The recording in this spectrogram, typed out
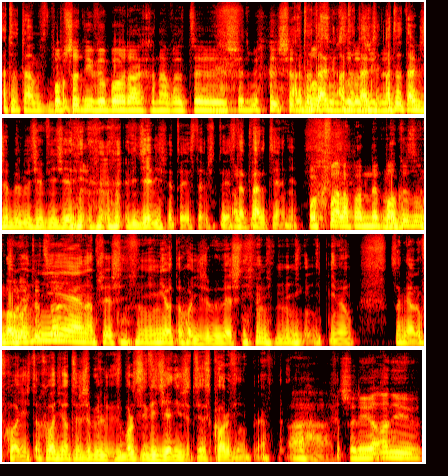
A to tam... W poprzednich wyborach nawet e, siedmiu, A siedem to, tak, a, to tak, a to tak, żeby ludzie widzieli, widzieli że to jest, ta- że to jest ta partia, nie? Pochwala pan nepotyzm w Mogą- polityce? Nie, no przecież nie, nie o to chodzi, żeby weszli. Nikt, nie miał zamiaru wchodzić. To chodzi o to, żeby wyborcy wiedzieli, że to jest Korwin, prawda? Aha, czyli oni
